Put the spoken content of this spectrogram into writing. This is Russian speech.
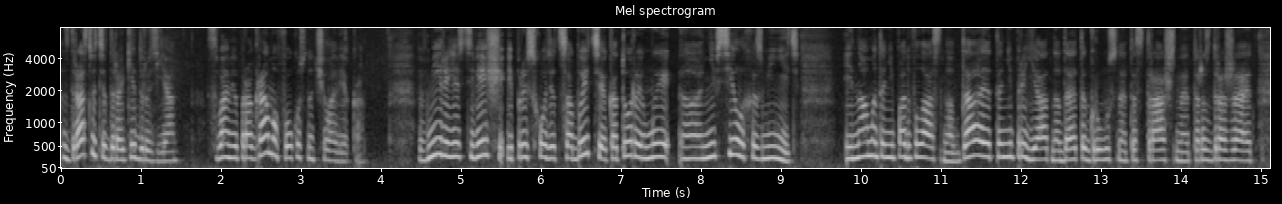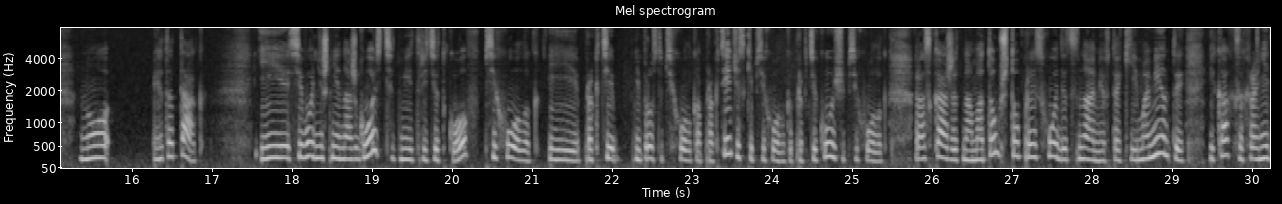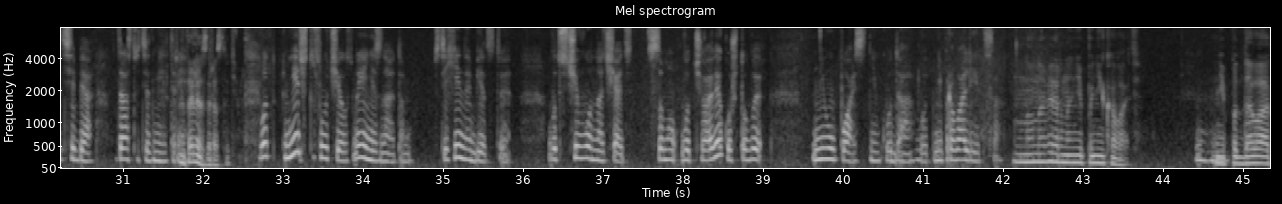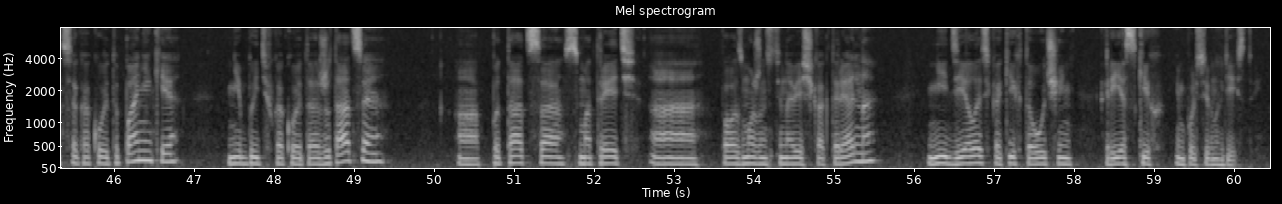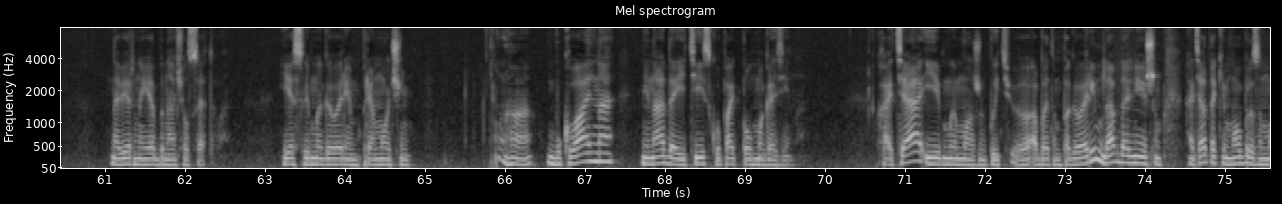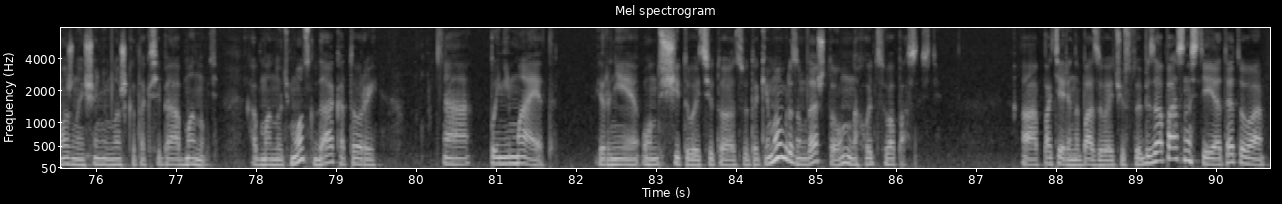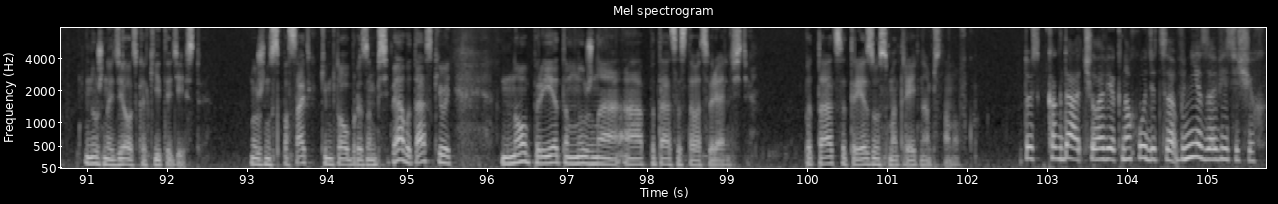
Здравствуйте, дорогие друзья! С вами программа «Фокус на человека». В мире есть вещи и происходят события, которые мы э, не в силах изменить. И нам это не подвластно. Да, это неприятно, да, это грустно, это страшно, это раздражает. Но это так. И сегодняшний наш гость Дмитрий Титков, психолог и практи... не просто психолог, а практический психолог и практикующий психолог, расскажет нам о том, что происходит с нами в такие моменты и как сохранить себя. Здравствуйте, Дмитрий. Наталья, здравствуйте. Вот нечто случилось, ну я не знаю, там стихийное бедствие. Вот с чего начать самому вот человеку, чтобы не упасть никуда, вот не провалиться? Ну, наверное, не паниковать. Угу. Не поддаваться какой-то панике, не быть в какой-то ажитации, а пытаться смотреть а, по возможности на вещи как-то реально, не делать каких-то очень резких импульсивных действий. Наверное, я бы начал с этого. Если мы говорим прям очень а, буквально, не надо идти скупать полмагазина. Хотя, и мы, может быть, э, об этом поговорим да, в дальнейшем, хотя таким образом можно еще немножко так себя обмануть. Обмануть мозг, да, который а, понимает, вернее, он считывает ситуацию таким образом, да, что он находится в опасности. А потеряно базовое чувство безопасности, и от этого нужно делать какие-то действия. Нужно спасать каким-то образом себя, вытаскивать, но при этом нужно а, пытаться оставаться в реальности пытаться трезво смотреть на обстановку. То есть, когда человек находится вне зависящих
